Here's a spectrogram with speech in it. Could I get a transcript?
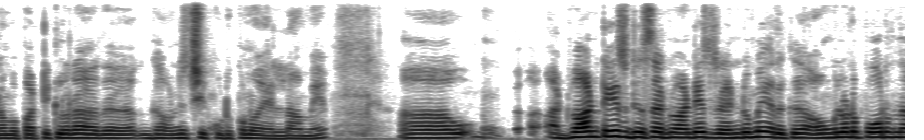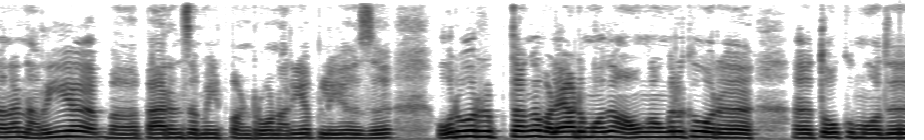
நம்ம பர்டிகுலராக அதை கவனித்து கொடுக்கணும் எல்லாமே. அட்வான்டேஜ் டிஸ்அட்வான்டேஜ் ரெண்டுமே இருக்குது அவங்களோட போகிறதுனால நிறைய பேரண்ட்ஸை மீட் பண்ணுறோம் நிறைய பிளேயர்ஸு ஒரு ஒருத்தவங்க விளையாடும் போது அவங்கவுங்களுக்கு ஒரு தோக்கும் போது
